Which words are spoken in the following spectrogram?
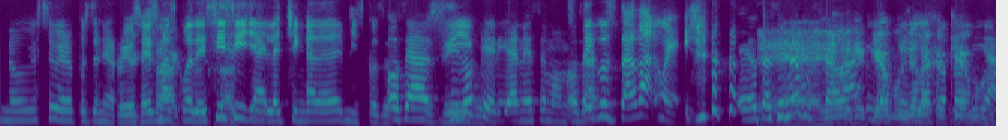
no se hubiera puesto nerviosa. es más como de, Exacto, sí, sí, ya, exacto. la chingada de mis cosas. O sea, Pues sí, lo quería en ese momento, o Te gustaba, güey. eh, o sea, sí me Eh, ya la gustaba hackeamos, ya la todavía.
